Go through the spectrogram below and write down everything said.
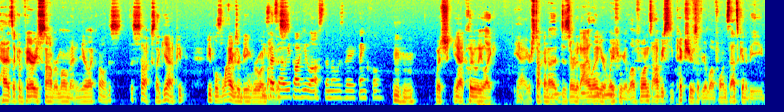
has like a very somber moment, and you're like, oh, this this sucks. Like, yeah, people people's lives are being He ruined by says this. how he thought he lost them and was very thankful. Mm-hmm. Which, yeah, clearly, like, yeah, you're stuck on a deserted island. You're away from your loved ones. Obviously, pictures of your loved ones. That's going to be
